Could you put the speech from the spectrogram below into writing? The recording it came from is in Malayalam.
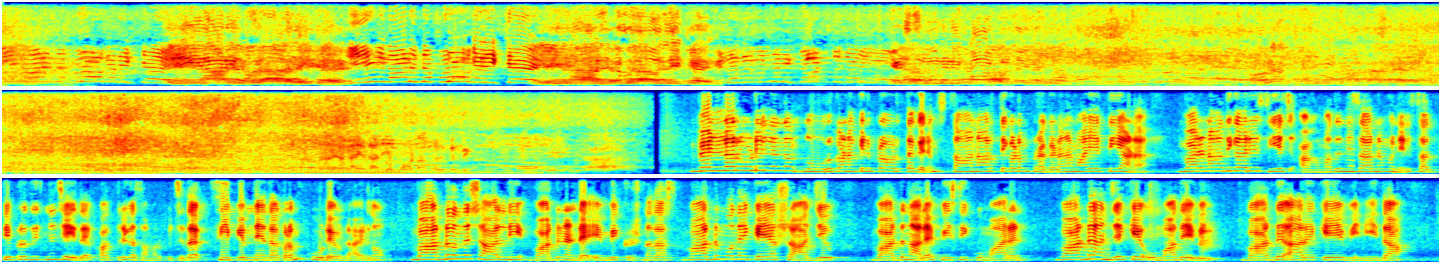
ഈ നാടിന്റെ പുരോഗതിക്ക് ഈ നാടിന്റെ പുരോഗതിക്ക് ഈ നാടിന്റെ പുരോഗതിക്ക് ഈ നാടിന്റെ പുരോഗതിക്ക് ഇടത് മുന്നണി വോട്ട് ചെയ്യൂ ഇടതു മുന്നണി വെള്ളറോഡിൽ ചെയ്യും. വെള്ള റോഡിൽ നിന്നും നൂറുകണക്കിന് പ്രവർത്തകരും സ്ഥാനാർത്ഥികളും പ്രകടനമായി എത്തിയാണ് വരണാധികാരി സി എച്ച് അഹമ്മദ് നിസാറിന് മുന്നിൽ സത്യപ്രതിജ്ഞ ചെയ്ത് പത്രിക സമർപ്പിച്ചത്. സി പി എം നേതാക്കളും കൂടെ ഉണ്ടായിരുന്നു. വാർഡ് ഒന്ന് ശാലിനി വാർഡ് രണ്ട് എം വി കൃഷ്ണദാസ് വാർഡ് മൂന്ന് കെ ആർ ഷാജീവ് വാർഡ് നാല് പി സി കുമാരൻ വാർഡ് അഞ്ച് കെ ഉമാദേവി വാർഡ് ആറ് കെ വിനീത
